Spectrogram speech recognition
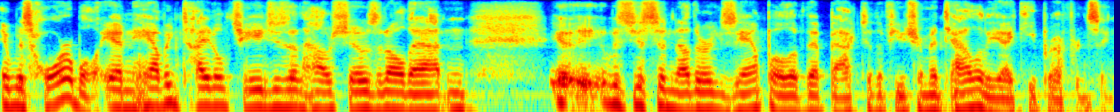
it was horrible. And having title changes on house shows and all that and it, it, was just another example of that back to the future mentality i keep referencing.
